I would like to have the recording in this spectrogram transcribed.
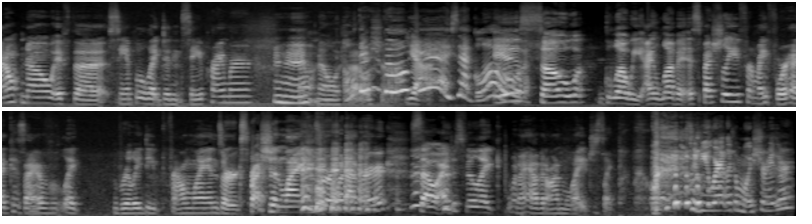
I don't know if the sample like didn't say primer. I Mm-hmm. don't know if Oh, that'll there you show go. yeah. I see that glow. it is so glowy. I love it especially for my forehead because I have like really deep frown lines or expression lines or whatever so I just feel like when I have it on the light just like So do you wear it like a moisturizer?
